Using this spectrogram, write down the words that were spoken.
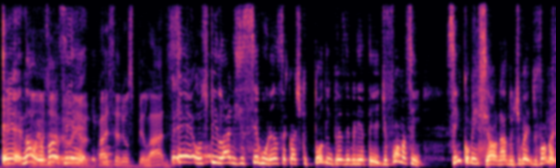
É, não, eu falo assim, ia- é- quais seriam os pilares? É, os pilares de segurança que eu acho que toda empresa deveria ter. De forma assim, sem comercial, nada do tipo, é de forma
